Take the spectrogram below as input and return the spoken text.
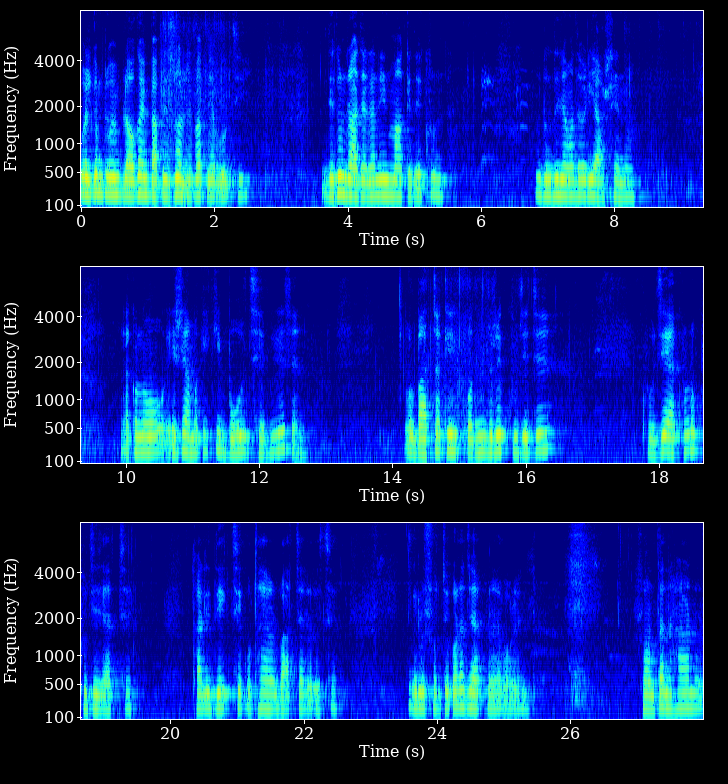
ওয়েলকাম টু মাই ব্লগ, আমি পাপিয়া সোয়ালের পাপিয়া বলছি। দেখুন রাজা রানীর মাকে দেখুন। দুদিন আমাদের বাড়ি আসে না। এখনও এসে আমাকে কি বলছে, বুঝেছেন? ওর বাচ্চাকে কদিন ধরে খুঁজেছে, খুঁজে এখনও খুঁজে যাচ্ছে। খালি দেখছে কোথায় ওর বাচ্চা রয়েছে। এগুলো সহ্য করা যায় আপনারা বলেন। সন্তান হারানোর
